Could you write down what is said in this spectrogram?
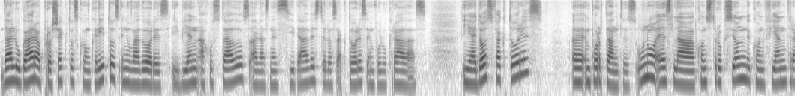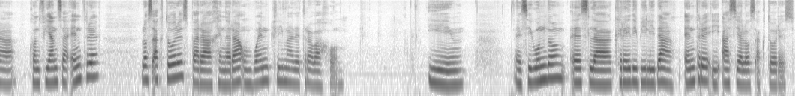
da lugar a proyectos concretos, innovadores y bien ajustados a las necesidades de los actores involucrados. Y hay dos factores eh, importantes. Uno es la construcción de confianza, confianza entre los actores para generar un buen clima de trabajo. Y el segundo es la credibilidad entre y hacia los actores.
